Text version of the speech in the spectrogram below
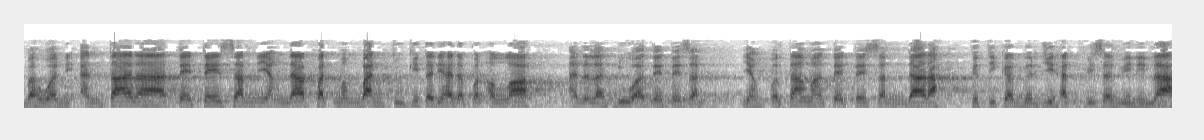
bahwa di antara tetesan yang dapat membantu kita di hadapan Allah adalah dua tetesan. Yang pertama tetesan darah ketika berjihad fisabilillah.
